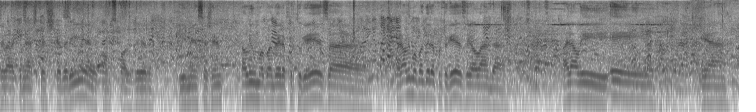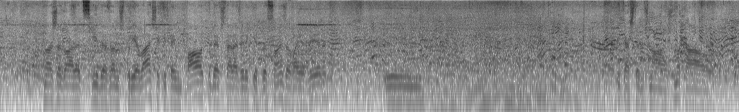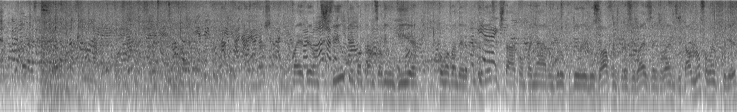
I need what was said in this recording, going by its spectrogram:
Estamos agora aqui nesta escadaria, como se pode ver, imensa gente. Ali uma bandeira portuguesa. Olha ali uma bandeira portuguesa e Holanda. Olha ali. Ei. Yeah. Nós agora de seguida vamos por aí abaixo, aqui tem um palco, deve estar a haver aqui atuações, ou vai haver. E, e cá estamos nós, Macau. Vai haver um desfile que encontramos ali um guia com uma bandeira portuguesa que está a acompanhar um grupo de lusófonos brasileiros, angolanos e tal, não falam em português.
